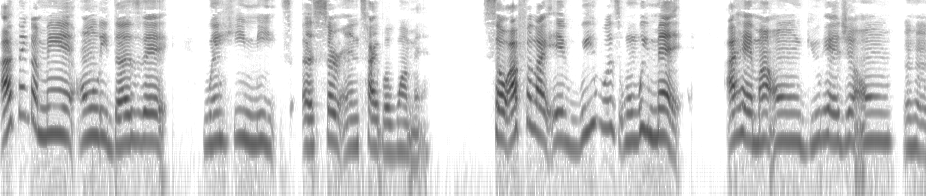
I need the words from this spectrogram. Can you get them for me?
I think a man only does that when he meets a certain type of woman. So I feel like if we was when we met, I had my own, you had your own. hmm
